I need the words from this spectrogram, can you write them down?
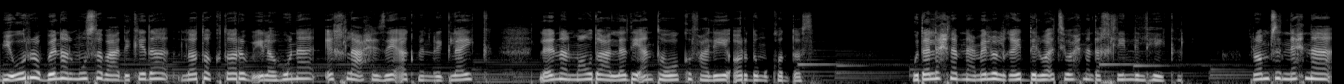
بيقول ربنا لموسى بعد كده لا تقترب إلى هنا اخلع حذائك من رجليك لأن الموضع الذي أنت واقف عليه أرض مقدسة. وده اللي إحنا بنعمله لغاية دلوقتي وإحنا داخلين للهيكل. رمز إن إحنا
